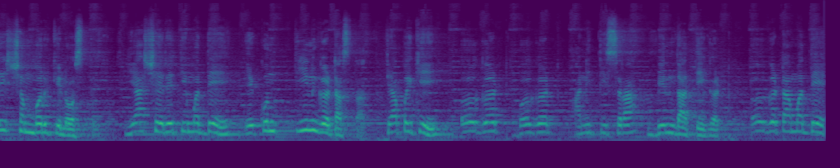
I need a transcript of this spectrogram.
ते शंभर किलो असते. या शर्यतीमध्ये एकूण तीन गट असतात. त्यापैकी अ गट ब गट आणि तिसरा बिनदाती गट. अ गटामध्ये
